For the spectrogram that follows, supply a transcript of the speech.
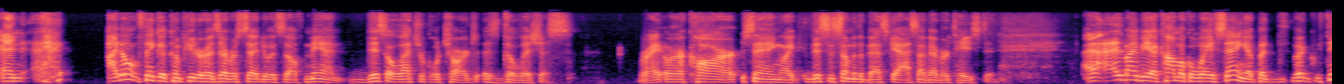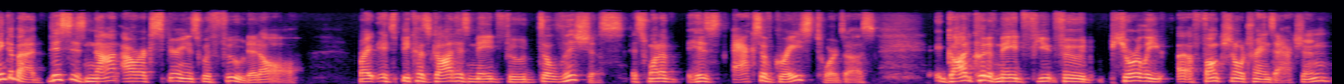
And I don't think a computer has ever said to itself, "Man, this electrical charge is delicious," right? Or a car saying like, "This is some of the best gas I've ever tasted." It might be a comical way of saying it, but but think about it. This is not our experience with food at all right? It's because God has made food delicious. It's one of his acts of grace towards us. God could have made food purely a functional transaction,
